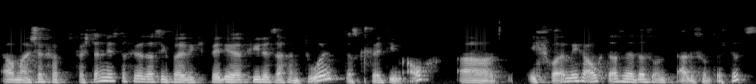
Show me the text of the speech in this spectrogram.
aber mein Chef hat Verständnis dafür, dass ich bei Wikipedia viele Sachen tue. Das gefällt ihm auch. Äh, ich freue mich auch, dass er das alles unterstützt.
